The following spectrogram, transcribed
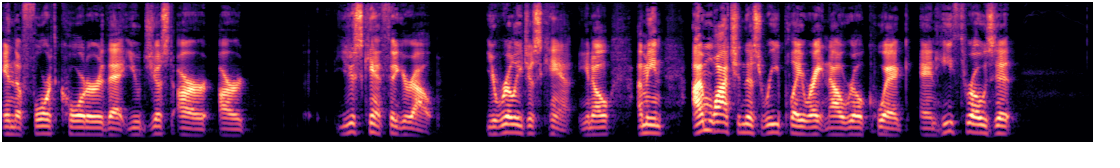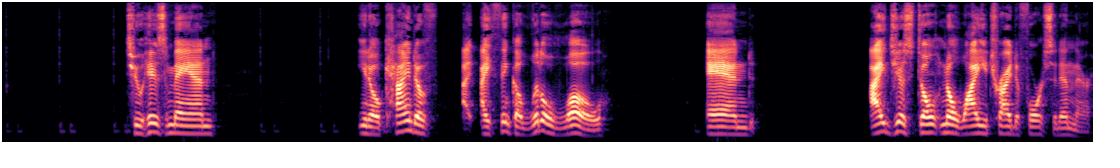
in the fourth quarter that you just are are you just can't figure out. You really just can't. You know, I mean, I'm watching this replay right now, real quick, and he throws it to his man. You know, kind of, I, I think a little low and I just don't know why he tried to force it in there.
